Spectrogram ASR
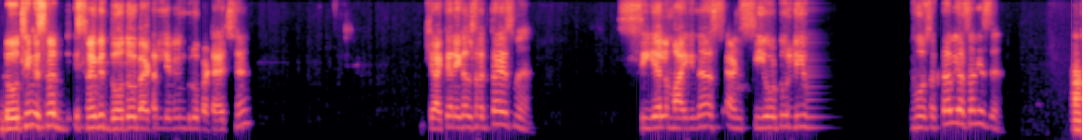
डू थिंक इसमें इसमें भी दो दो बेटर लिविंग ग्रुप अटैच है? क्या क्या निकल सकता है इसमें? C L minus and CO two leave हो सकता है भी आसानी से? हाँ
